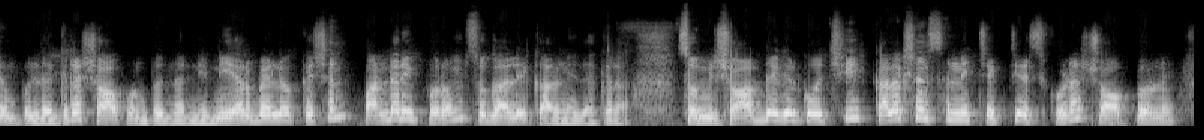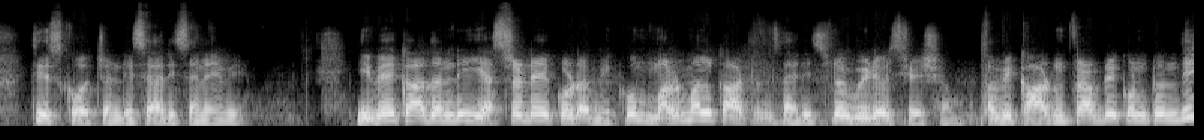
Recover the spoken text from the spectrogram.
టెంపుల్ దగ్గర షాప్ ఉంటుందండి. Nearby location Pandharipuram Sugali colony దగ్గర. సో మీరు షాప్ దగ్గరకు వచ్చి కలెక్షన్స్ అన్ని చెక్ చేసి కూడా షాప్లోనే తీసుకోవచ్చండి శారీస్ అనేవి. ఇవే కాదండి ఎస్టర్డే కూడా మీకు మల్మల్ కాటన్ శారీస్లో వీడియోస్ చేశాము. అవి కాటన్ ఫ్యాబ్రిక్ ఉంటుంది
